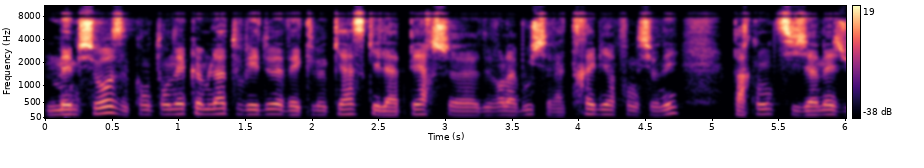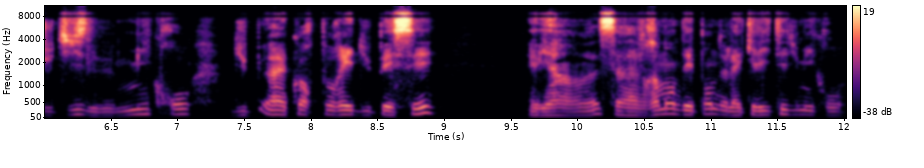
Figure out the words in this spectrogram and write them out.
Même chose, quand on est comme là tous les deux avec le casque et la perche euh, devant la bouche, ça va très bien fonctionner. Par contre, si jamais j'utilise le micro du, incorporé du PC, eh bien, ça va vraiment dépendre de la qualité du micro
